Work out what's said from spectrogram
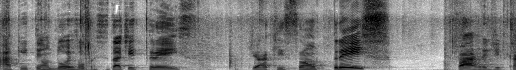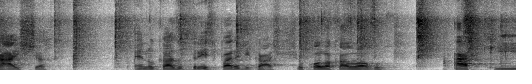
Aqui tenho dois, vou precisar de três, já que são três pares de caixa. É no caso três pares de caixa. Deixa eu colocar logo aqui.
